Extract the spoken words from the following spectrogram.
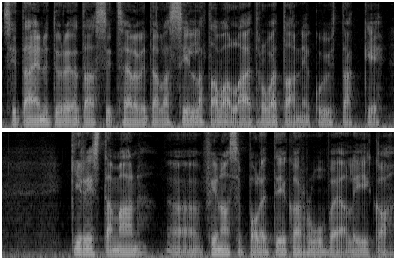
sitä ei nyt yritetä sit selvitellä sillä tavalla, että ruvetaan niin kuin yhtäkkiä kiristämään finanssipolitiikan ruuveja liikaa.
